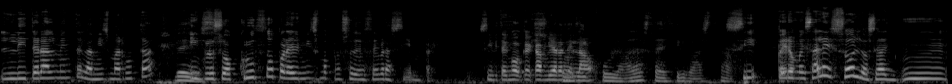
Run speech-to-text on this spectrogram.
literalmente la misma ruta. ¿Ves? Incluso cruzo por el mismo paso de cebra siempre. Si tengo que cambiar de lado. Hasta decir basta. Sí, pero me sale solo. O sea, mm,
